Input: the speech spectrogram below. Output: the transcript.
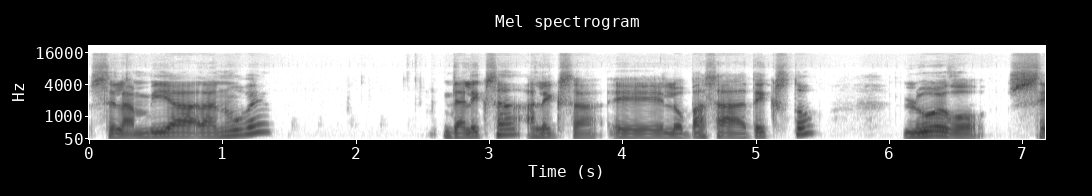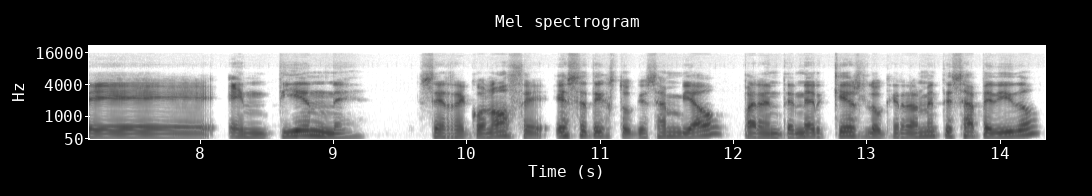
se la envía a la nube de Alexa, Alexa eh, lo pasa a texto, luego se entiende, se reconoce ese texto que se ha enviado para entender qué es lo que realmente se ha pedido.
